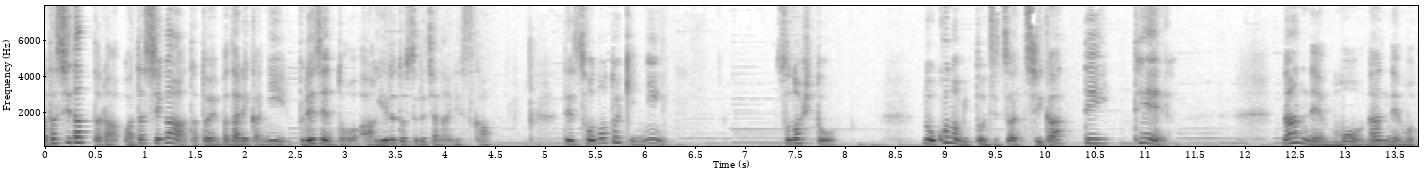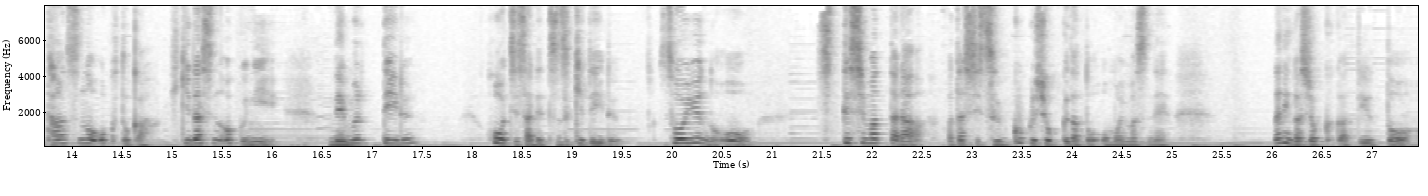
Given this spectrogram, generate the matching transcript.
私だったら私が例えば誰かにプレゼントをあげるとするじゃないですか。でその時にその人の好みと実は違っていて何年も何年もタンスの奥とか引き出しの奥に眠っている放置され続けているそういうのを知ってしまったら私すっごくショックだと思いますね。何がショックかっていうと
